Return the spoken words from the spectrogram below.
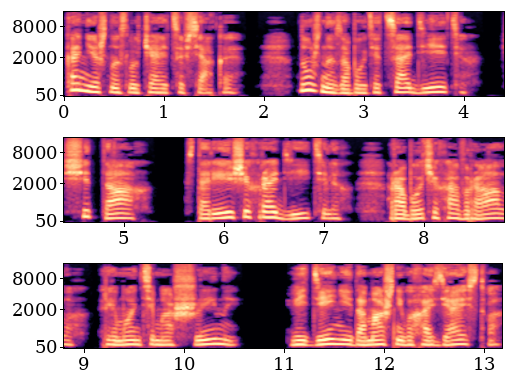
Конечно, случается всякое. Нужно заботиться о детях, счетах, стареющих родителях, рабочих авралах, ремонте машины, ведении домашнего хозяйства.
